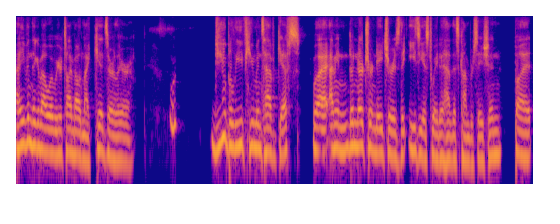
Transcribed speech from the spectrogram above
I even think about what we were talking about with my kids earlier. Do you believe humans have gifts? Well, I, I mean, the nurture nature is the easiest way to have this conversation, but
